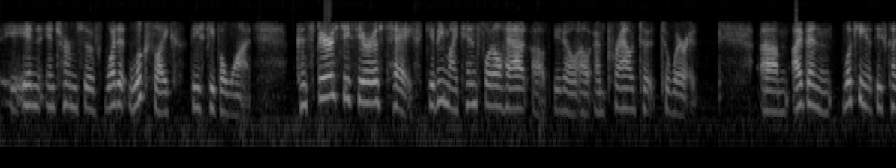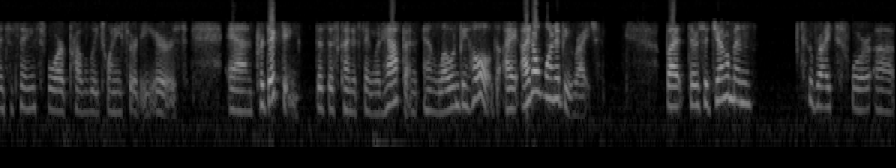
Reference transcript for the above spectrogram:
in in terms of what it looks like these people want. Conspiracy theorists, hey, give me my tinfoil hat up. You know, I'll- I'm proud to to wear it. Um, I've been looking at these kinds of things for probably 20, 30 years, and predicting that this kind of thing would happen. And lo and behold, I, I don't want to be right, but there's a gentleman who writes for uh,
